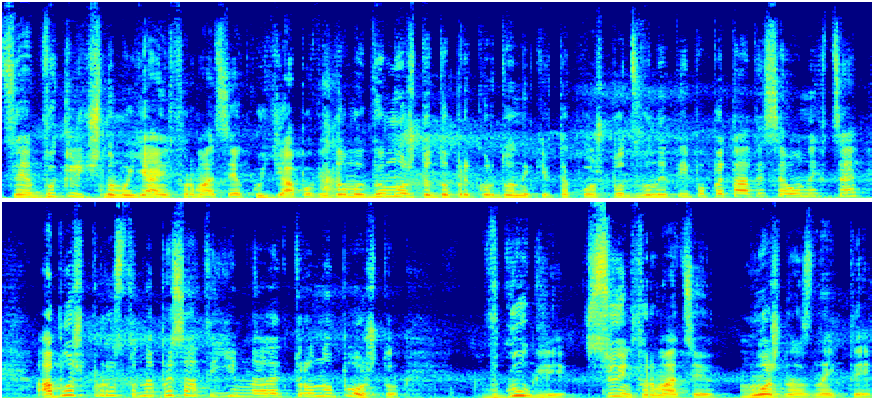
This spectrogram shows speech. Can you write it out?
це виключно моя інформація, яку я повідомив. Ви можете до прикордонників також подзвонити і попитатися у них це, або ж просто написати їм на електронну пошту. В Гуглі всю інформацію можна знайти.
